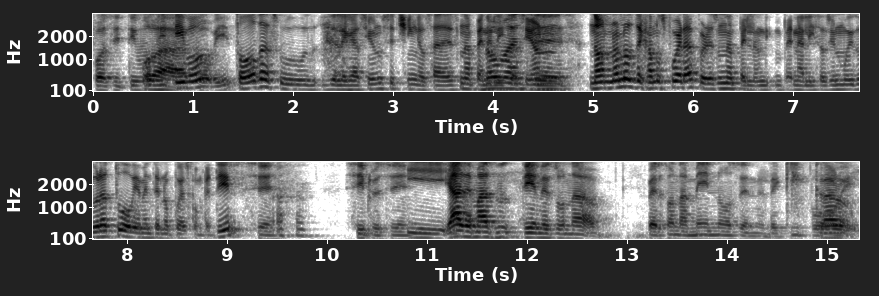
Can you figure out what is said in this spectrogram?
Positivo, a positivo, COVID. toda su delegación se chinga. O sea, es una No penalización. manches. No, no, los dejamos fuera, pero es una pena- penalización muy dura. Tú obviamente no puedes competir. Sí. Sí, pues sí. Y- además tienes una persona menos en el equipo Claro. y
